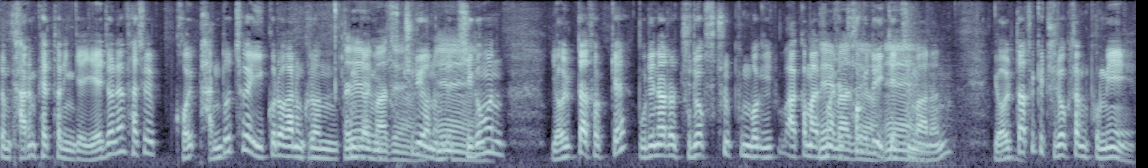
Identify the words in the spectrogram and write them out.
좀 다른 패턴인 게 예전에 사실 거의 반도체가 이끌어가는 그런 성장 네, 수출이었는데 네. 지금은 열다섯 개 우리나라 주력 수출 품목이 아까 말씀하신 네, 석유도 있겠지만은 열다섯 개 주력 상품이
